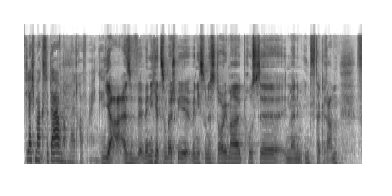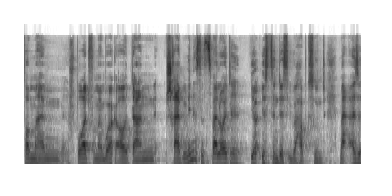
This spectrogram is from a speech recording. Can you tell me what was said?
Vielleicht magst du da auch nochmal drauf eingehen. Ja, also wenn ich jetzt zum Beispiel, wenn ich so eine Story mal poste in meinem Instagram von meinem Sport, von meinem Workout, dann schreiben mindestens zwei Leute, ja, ist denn das überhaupt gesund? Also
